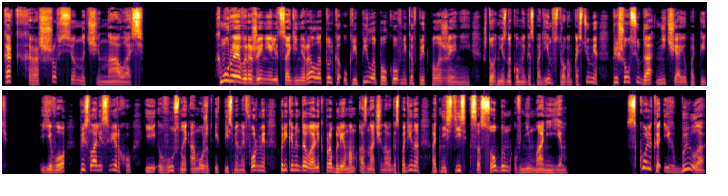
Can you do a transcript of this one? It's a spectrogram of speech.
как хорошо все начиналось! Хмурое выражение лица генерала только укрепило полковника в предположении, что незнакомый господин в строгом костюме пришел сюда не чаю попить. Его прислали сверху и в устной, а может и в письменной форме порекомендовали к проблемам означенного господина отнестись с особым вниманием. Сколько их было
